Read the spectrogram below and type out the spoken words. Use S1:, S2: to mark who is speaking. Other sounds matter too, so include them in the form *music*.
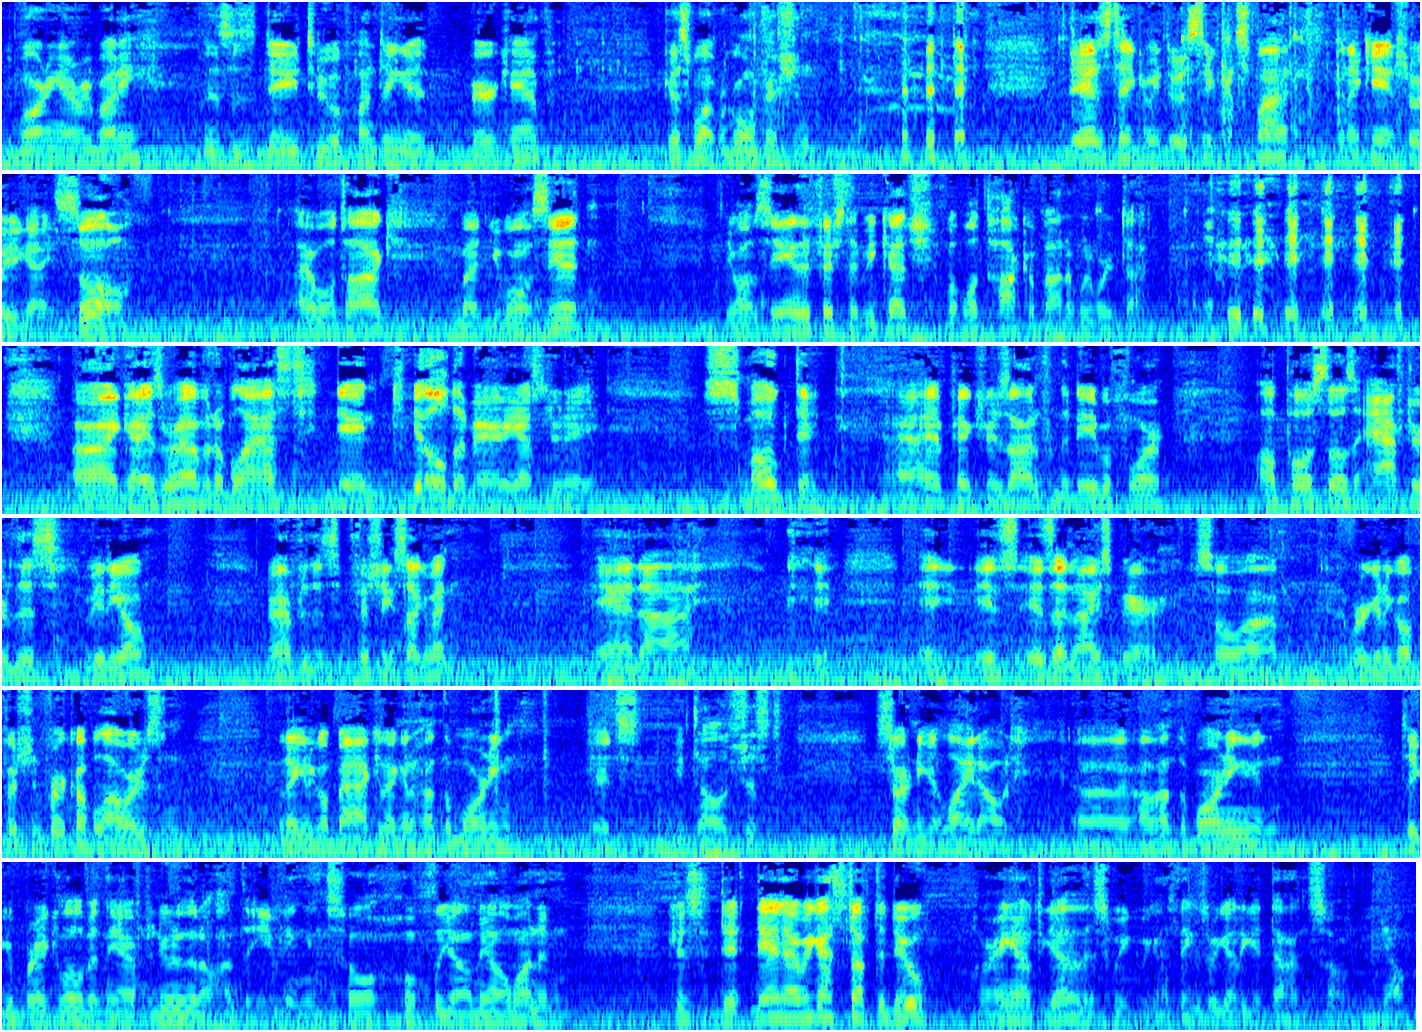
S1: Good morning, everybody. This is day two of hunting at Bear Camp. Guess what? We're going fishing. *laughs* Dan's taking me to a secret spot, and I can't show you guys. So, I will talk, but you won't see it. You won't see any of the fish that we catch, but we'll talk about it when we're done. *laughs* All right, guys, we're having a blast. Dan killed a bear yesterday. Smoked it. I have pictures on from the day before. I'll post those after this video or after this fishing segment. And uh, *laughs* it, it's, it's a nice bear. So um, we're gonna go fishing for a couple hours and then I'm gonna go back and I'm gonna hunt the morning. It's, you can tell it's just starting to get light out. Uh, I'll hunt the morning and take a break a little bit in the afternoon and then I'll hunt the evening. And so hopefully I'll nail one. And because Dan and I, we got stuff to do. We're hanging out together this week. We got things we got to get done. So.
S2: Yep.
